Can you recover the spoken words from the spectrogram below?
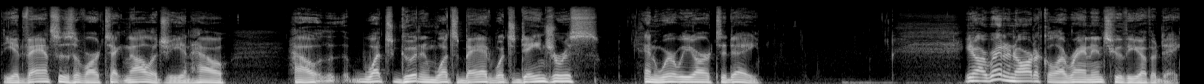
The advances of our technology and how how what's good and what's bad, what's dangerous, and where we are today. You know, I read an article I ran into the other day,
